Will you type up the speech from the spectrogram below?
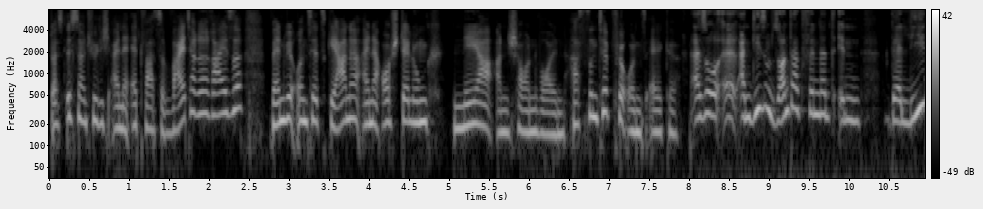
Das ist natürlich eine etwas weitere Reise. Wenn wir uns jetzt gerne eine Ausstellung näher näher anschauen wollen. Hast du einen Tipp für uns, Elke? Also äh, an diesem Sonntag findet in Berlin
